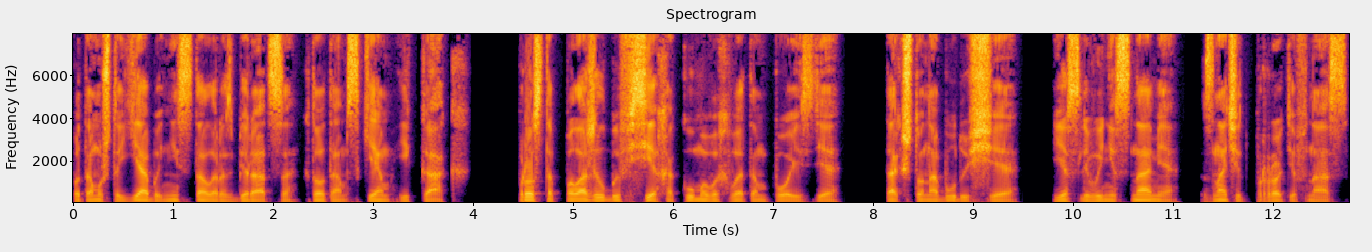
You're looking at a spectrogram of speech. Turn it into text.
потому что я бы не стал разбираться, кто там с кем и как. Просто положил бы всех Акумовых в этом поезде. Так что на будущее, если вы не с нами, значит против нас.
